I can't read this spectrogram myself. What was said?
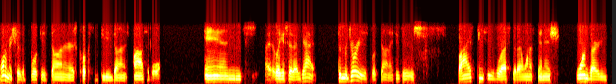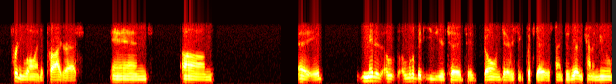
I want to make sure the book is done or as close to being done as possible. And I, like I said, I've got the majority of this book done. I think there's five pieces left that I want to finish. One's already pretty well into progress, and um, uh, it made it a, a little bit easier to to go and get everything put together this time because we already kind of knew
